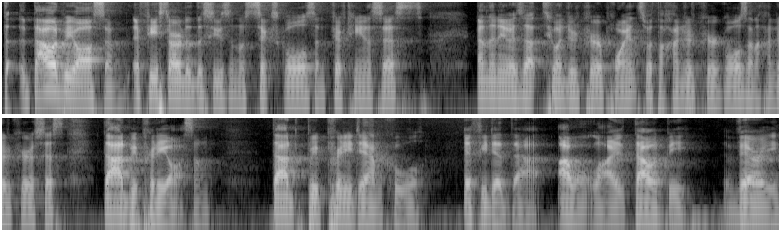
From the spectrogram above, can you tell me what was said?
Th- that would be awesome if he started the season with six goals and 15 assists, and then he was at 200 career points with 100 career goals and 100 career assists. That'd be pretty awesome. That'd be pretty damn cool if he did that. I won't lie. That would be very,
